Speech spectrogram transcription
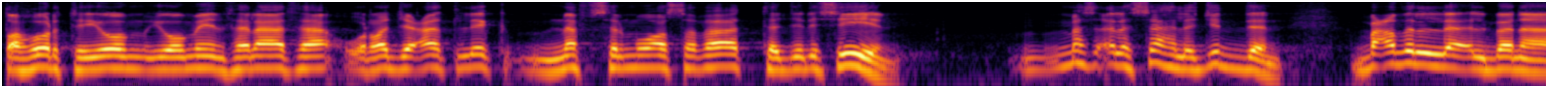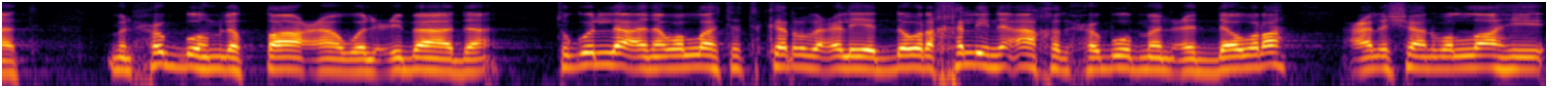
طهرت يوم يومين ثلاثة ورجعت لك نفس المواصفات تجلسين. مسألة سهلة جدا. بعض البنات من حبهم للطاعة والعبادة تقول لا أنا والله تتكرر علي الدورة خليني آخذ حبوب منع الدورة علشان والله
